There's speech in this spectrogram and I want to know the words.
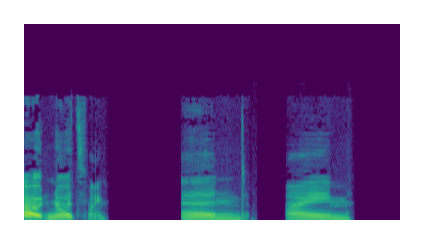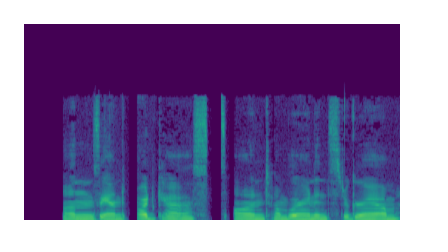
Oh, no, it's fine. And I'm Puns and Podcasts on Tumblr and Instagram.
